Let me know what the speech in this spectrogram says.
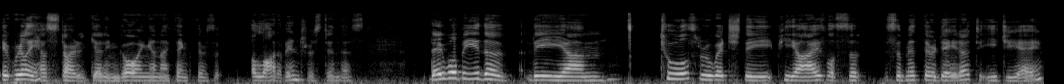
it really has started getting going and I think there's a, a lot of interest in this. They will be the, the um, tool through which the PIs will su submit their data to EGA.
